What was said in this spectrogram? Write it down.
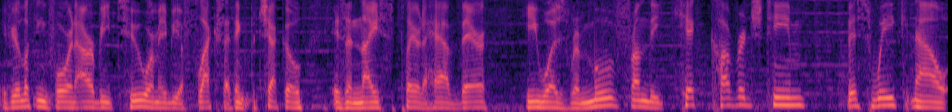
if you're looking for an RB2 or maybe a flex, I think Pacheco is a nice player to have there. He was removed from the kick coverage team this week. Now,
